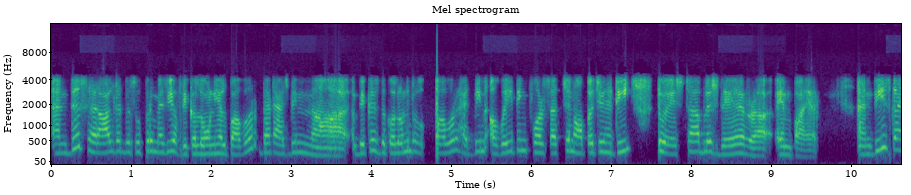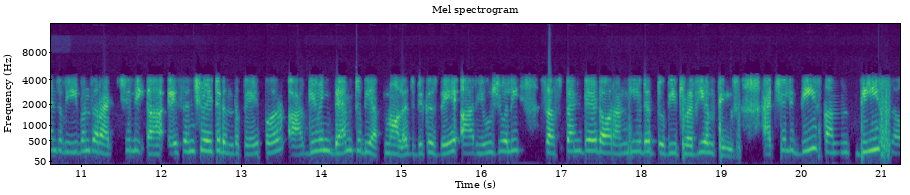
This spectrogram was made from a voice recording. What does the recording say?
And this heralded the supremacy of the colonial power that has been uh, because the colonial power had been awaiting for such an opportunity to establish their uh, empire and these kinds of events are actually uh, accentuated in the paper, arguing them to be acknowledged because they are usually suspended or unheeded to be trivial things. Actually, these these uh,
